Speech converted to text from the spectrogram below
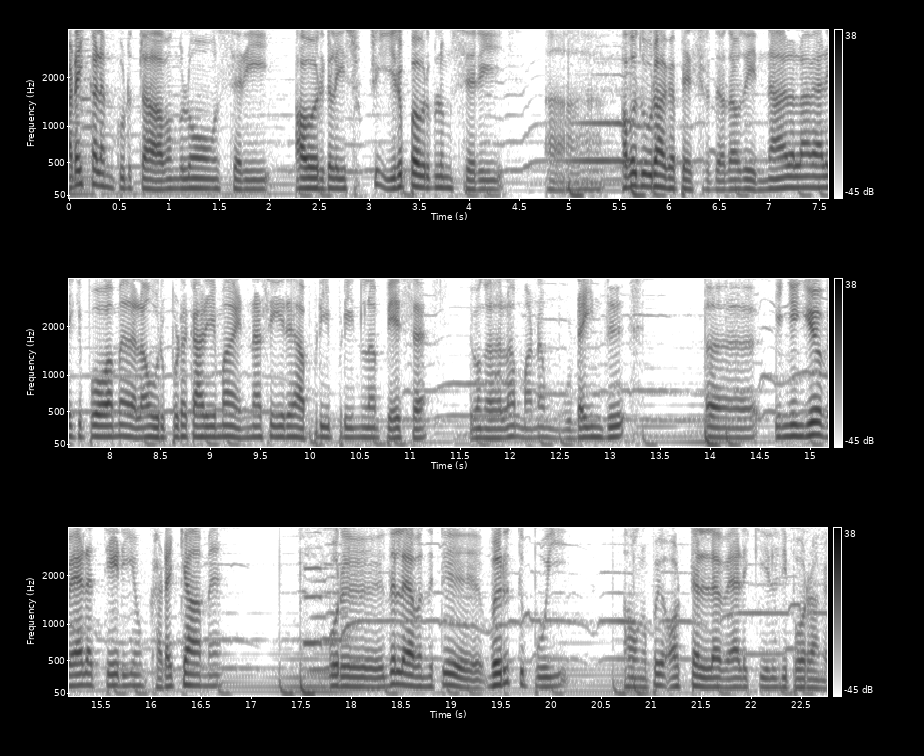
அடைக்கலம் கொடுத்த அவங்களும் சரி அவர்களை சுற்றி இருப்பவர்களும் சரி அவதூறாக பேசுறது. அதாவது என்ன அதெல்லாம் வேலைக்கு போகாமல் அதெல்லாம் உருப்பட காரியமாக என்ன செய்கிற அப்படி இப்படின்லாம் பேச இவங்க அதெல்லாம் மனம் உடைந்து எங்கெங்கேயோ வேலை தேடியும் கிடைக்காம ஒரு இதில் வந்துட்டு வெறுத்து போய் அவங்க போய் ஹோட்டலில் வேலைக்கு எழுதி போடுறாங்க.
